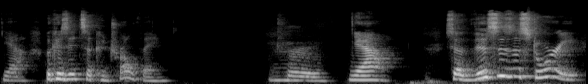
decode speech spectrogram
Yeah. Because it's a control thing. True. Yeah. So this is a story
